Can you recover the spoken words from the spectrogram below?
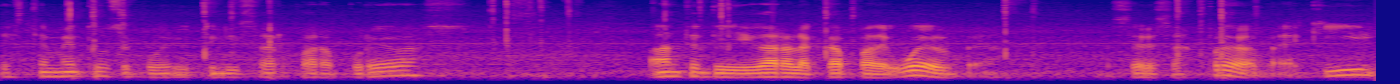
Este método se podría utilizar para pruebas antes de llegar a la capa de web hacer esas pruebas. Aquí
